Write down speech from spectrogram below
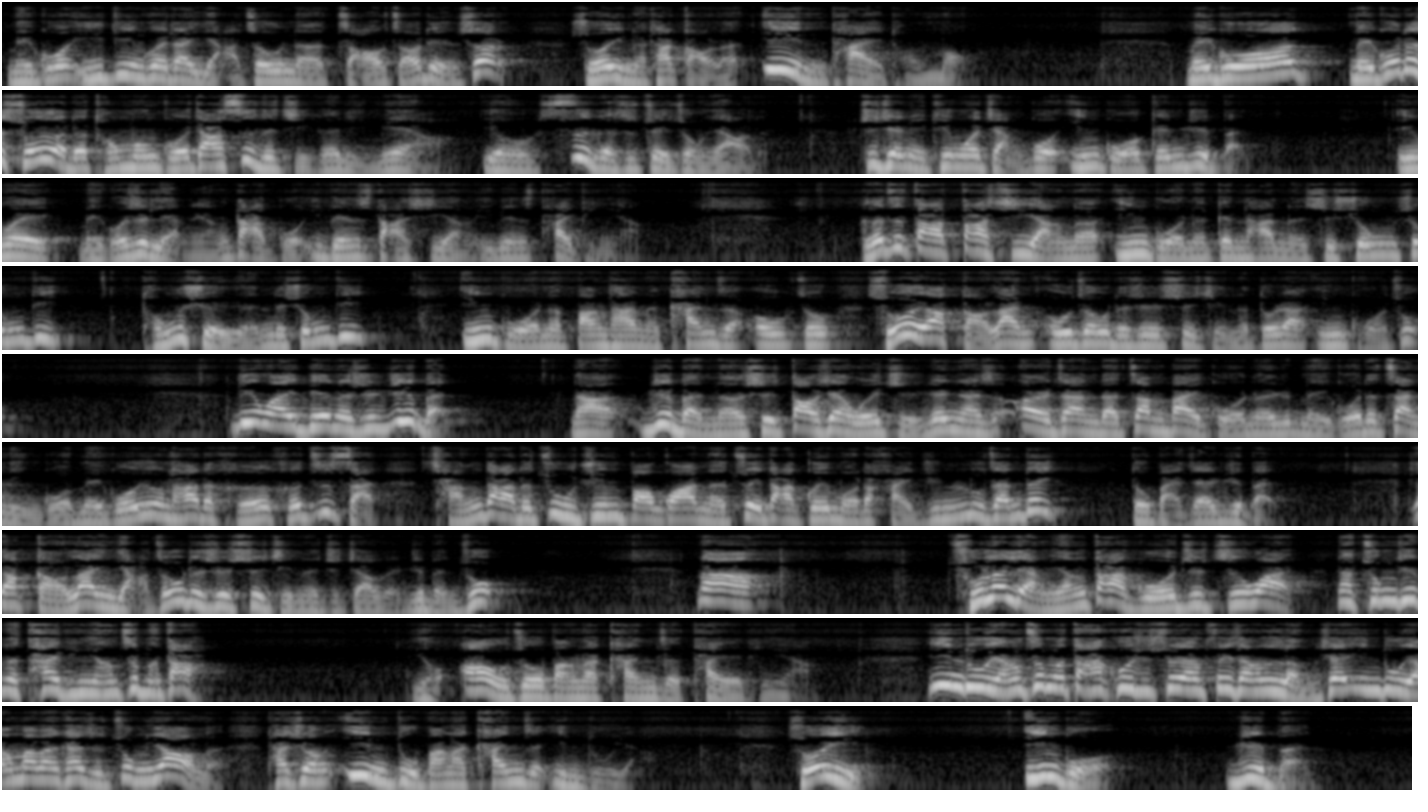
美国一定会在亚洲呢找找点事儿。所以呢，他搞了印太同盟。美国美国的所有的同盟国家四十几个里面啊，有四个是最重要的。之前你听我讲过，英国跟日本，因为美国是两洋大国，一边是大西洋，一边是太平洋。隔着大大西洋呢，英国呢跟他呢是兄兄弟，同血缘的兄弟。英国呢帮他呢看着欧洲，所有要搞烂欧洲的这些事情呢，都让英国做。另外一边呢是日本，那日本呢是到现在为止仍然是二战的战败国呢，美国的占领国。美国用他的核核子伞、强大的驻军，包括呢最大规模的海军陆战队，都摆在日本。要搞烂亚洲的这事情呢，就交给日本做。那。除了两洋大国之之外，那中间的太平洋这么大，有澳洲帮他看着太平洋；印度洋这么大，过去虽然非常冷，现在印度洋慢慢开始重要了，他希望印度帮他看着印度洋。所以，英国、日本、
